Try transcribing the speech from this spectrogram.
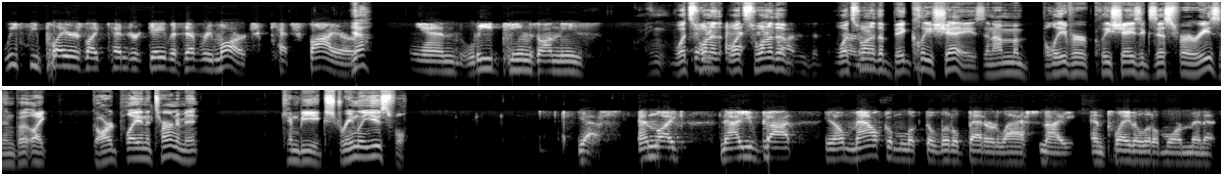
we see players like Kendric Davis every March catch fire Yeah. and lead teams on these what's one of the, what's one of the Fantastic runs in the what's one of the big cliches? And I'm a believer cliches exist for a reason. But like guard play in a tournament can be extremely useful. Yes. And like now you've got, you know, Malcolm looked a little better last night and played a little more minutes.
